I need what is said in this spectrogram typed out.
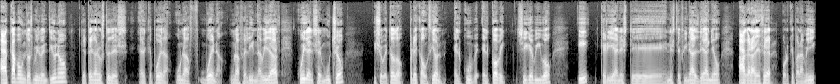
Acaba un 2021, que tengan ustedes el que pueda, una buena, una feliz Navidad, cuídense mucho y sobre todo precaución, el, el COVID sigue vivo y quería en este, en este final de año agradecer, porque para mí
